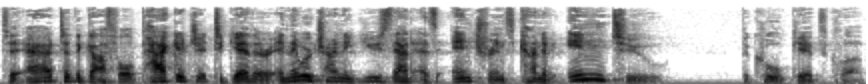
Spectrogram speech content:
to add to the gospel, package it together, and they were trying to use that as entrance kind of into the cool kids club.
